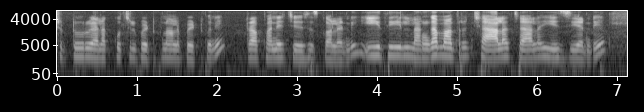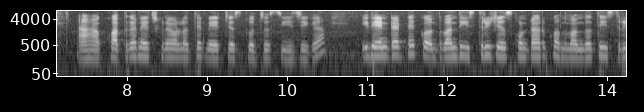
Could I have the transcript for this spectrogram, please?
చుట్టూరు ఎలా కుచ్చులు పెట్టుకుని అలా పెట్టుకుని రఫ్ అనేది చేసేసుకోవాలండి. ఇది లంగా మాత్రం చాలా చాలా ఈజీ అండి. కొత్తగా నేర్చుకునే వాళ్ళు అయితే నేర్చేసుకోవచ్చు ఈజీగా. ఇదేంటంటే కొంతమంది ఇస్త్రీ చేసుకుంటారు కొంతమంది అయితే ఇస్త్రీ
